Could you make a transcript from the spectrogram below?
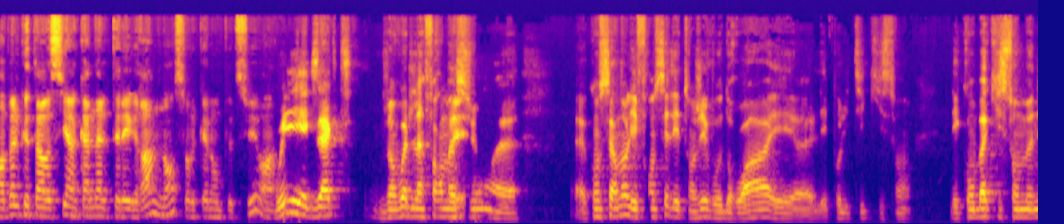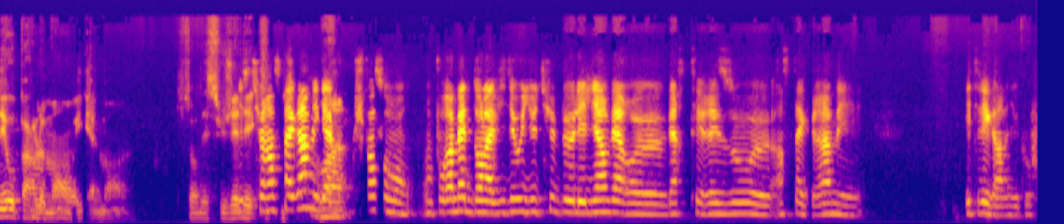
rappelle que tu as aussi un canal Telegram, non, sur lequel on peut te suivre? Oui, exact. J'envoie de l'information euh, euh, concernant les Français de l'étranger, vos droits et euh, les politiques qui sont, les combats qui sont menés au Parlement également sur des sujets. Et sur Instagram également. Je pense qu'on on pourra mettre dans la vidéo YouTube les liens vers, vers tes réseaux Instagram et, et Telegram du coup.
